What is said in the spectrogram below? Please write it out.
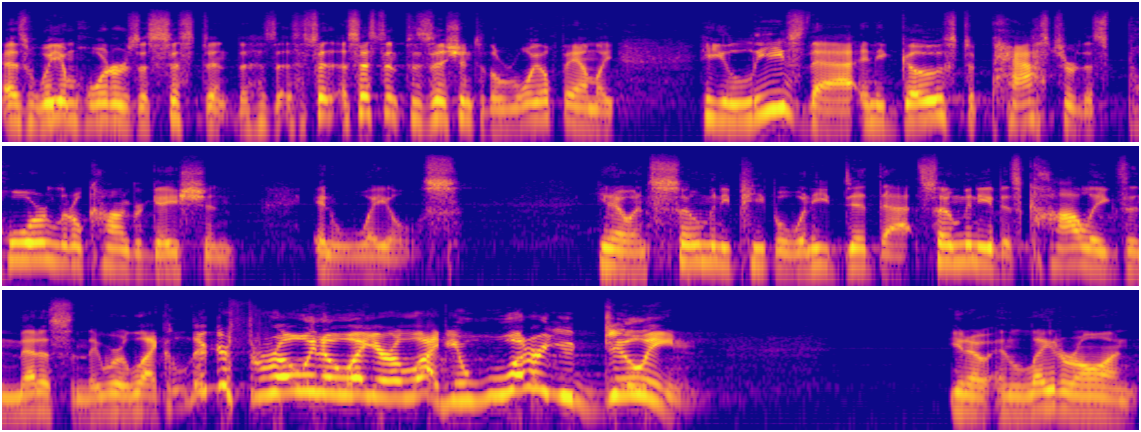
as William Horder's assistant, the assistant physician to the royal family. He leaves that and he goes to pastor this poor little congregation in Wales. You know, and so many people, when he did that, so many of his colleagues in medicine, they were like, You're throwing away your life. You know, what are you doing? You know, and later on,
